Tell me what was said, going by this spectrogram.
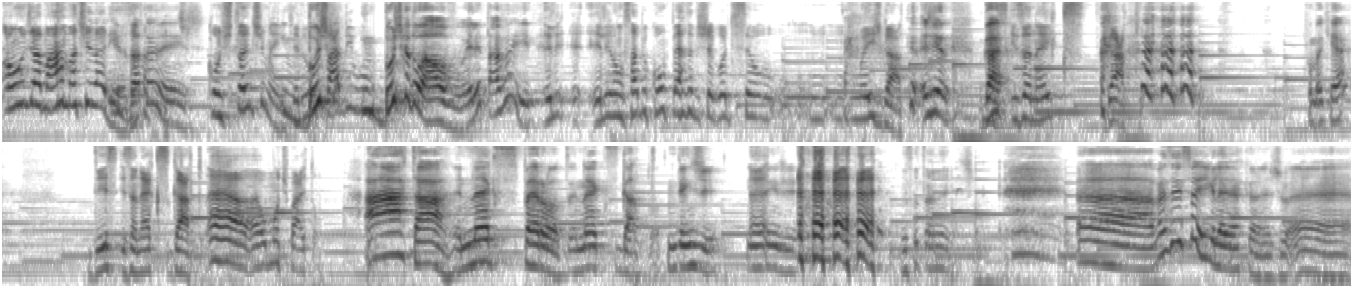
aonde a arma atiraria. Exatamente. Constantemente. Em Ele busca, não sabe em o. busca do alvo. Ele tava aí. Ele, ele não sabe o quão perto ele chegou de ser um, um- um ex-gato. Imagina. Gato, is an ex-gato. como é que é? This is an ex-gato. É, é o Monty Python. Ah, tá. Next Parrot, next gato. Entendi. Entendi. Exatamente. Ah, mas é isso aí, Guilherme Arcanjo. É,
